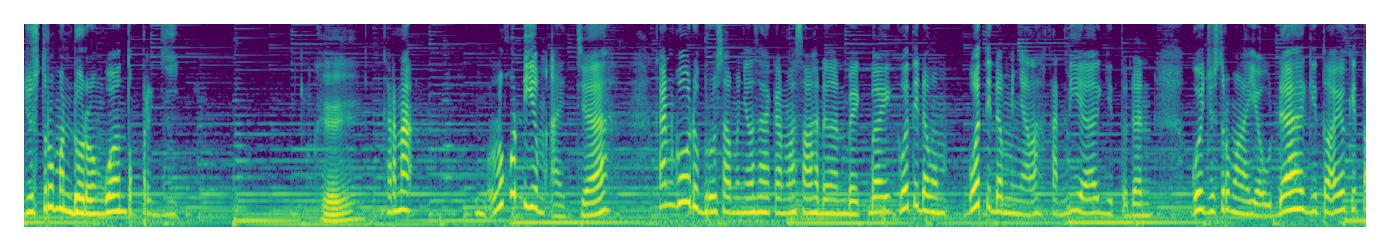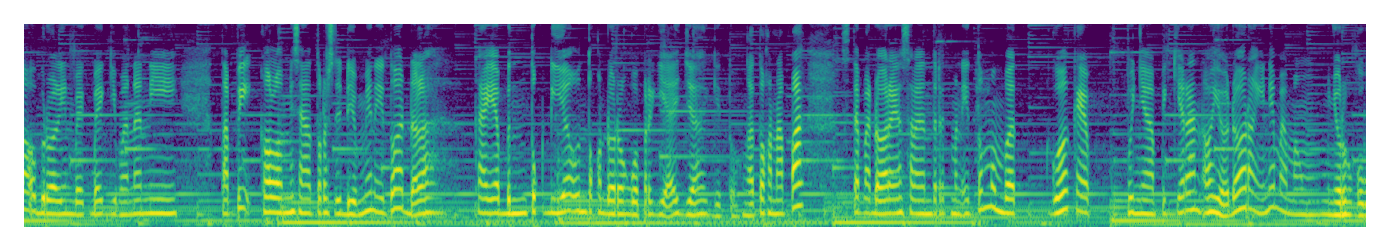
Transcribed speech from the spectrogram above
justru mendorong gue untuk pergi. Oke Karena lo kok diem aja? Kan gue udah berusaha menyelesaikan masalah dengan baik-baik. Gue tidak gue tidak menyalahkan dia gitu dan gue justru malah ya udah gitu. Ayo kita obrolin baik-baik gimana nih tapi kalau misalnya terus didiemin itu adalah kayak bentuk dia untuk mendorong gue pergi aja gitu nggak tahu kenapa setiap ada orang yang silent treatment itu membuat gue kayak punya pikiran oh yaudah orang ini memang menyuruh gue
